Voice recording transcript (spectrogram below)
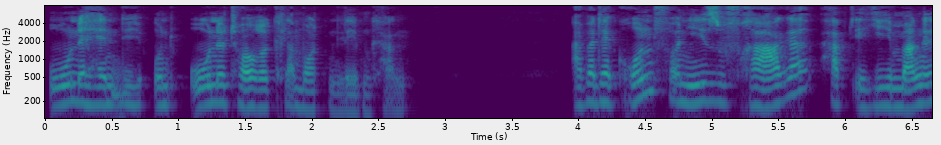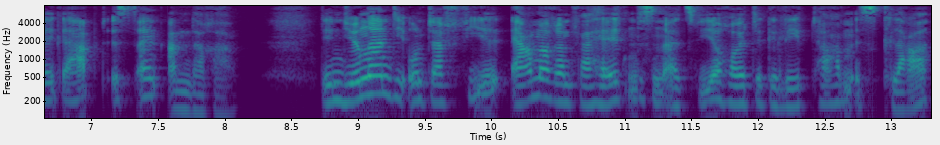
ohne Handy und ohne teure Klamotten leben kann. Aber der Grund von Jesu Frage, habt ihr je Mangel gehabt, ist ein anderer. Den Jüngern, die unter viel ärmeren Verhältnissen als wir heute gelebt haben, ist klar,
